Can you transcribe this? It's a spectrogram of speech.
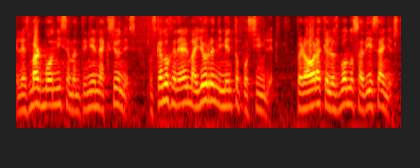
el Smart Money se mantenía en acciones, buscando generar el mayor rendimiento posible. Pero ahora que los bonos a 10 años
